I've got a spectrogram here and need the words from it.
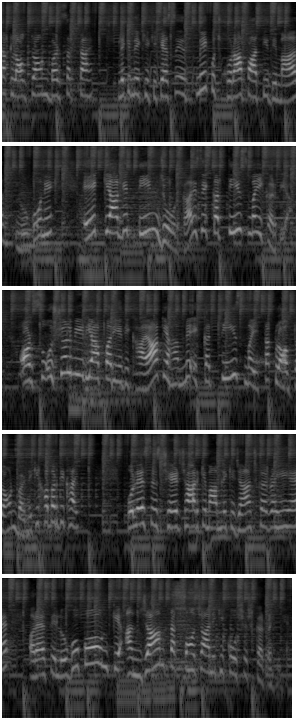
तक लॉकडाउन बढ़ सकता है। लेकिन देखिए कि कैसे इसमें कुछ खुराफाती दिमाग लोगों ने एक के आगे तीन जोड़कर इसे इकतीस मई कर दिया। और सोशल मीडिया पर यह दिखाया कि हमने 31 मई तक लॉकडाउन बढ़ने की खबर दिखाई। पुलिस इस छेड़छाड़ के मामले की जाँच कर रही है और ऐसे लोगों को उनके अंजाम तक पहुँचाने की कोशिश कर रही है।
